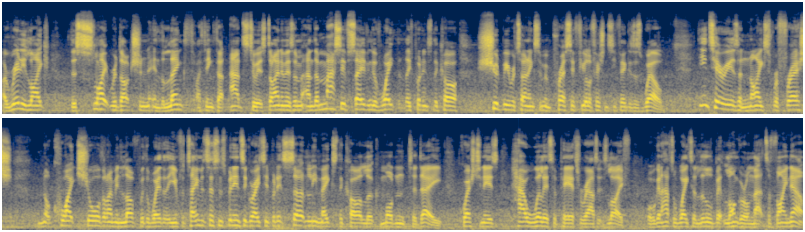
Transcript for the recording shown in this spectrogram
I really like the slight reduction in the length, I think that adds to its dynamism, and the massive saving of weight that they've put into the car should be returning some impressive fuel efficiency figures as well. The interior is a nice refresh. I'm not quite sure that I'm in love with the way that the infotainment system's been integrated, but it certainly makes the car look modern today. Question is, how will it appear throughout its life? Well, we're going to have to wait a little bit longer on that to find out.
